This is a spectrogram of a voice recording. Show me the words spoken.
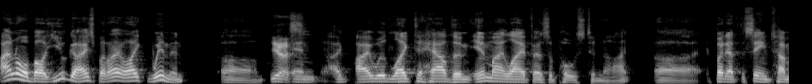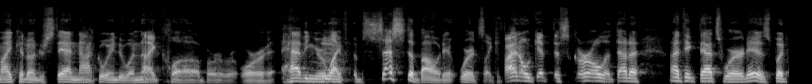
I don't know about you guys, but I like women. Um, Yes. and I, I would like to have them in my life as opposed to not. Uh, but at the same time, I could understand not going to a nightclub or or having your Hmm. life obsessed about it, where it's like if I don't get this girl, that that I think that's where it is. But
